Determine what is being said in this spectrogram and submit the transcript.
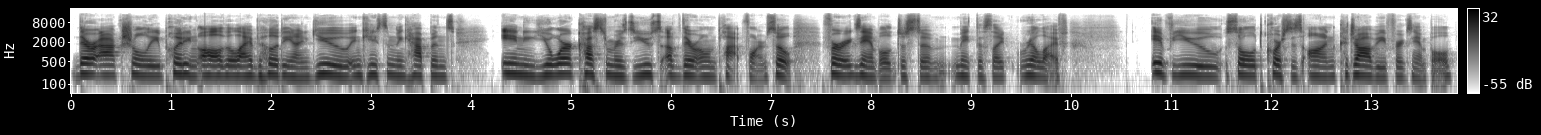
they're actually putting all the liability on you in case something happens in your customers' use of their own platform. So, for example, just to make this like real life, if you sold courses on Kajabi, for example,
